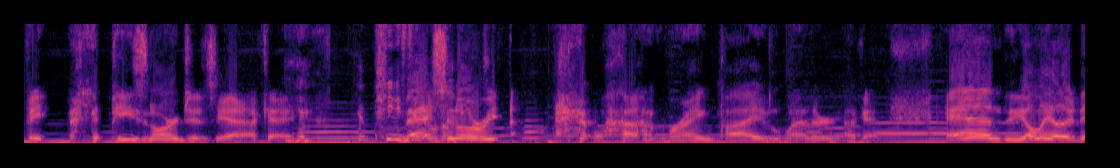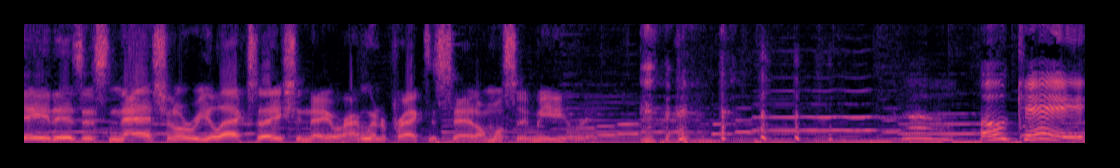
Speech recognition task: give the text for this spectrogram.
Pe- peas and oranges. Yeah. Okay. Peas and National re- meringue pie and leather. Okay. And the only other day it is is National Relaxation Day, where I'm going to practice that almost immediately. Okay.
